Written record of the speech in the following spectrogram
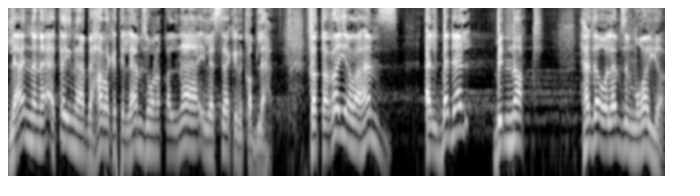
لأننا أتينا بحركة الهمز ونقلناها إلى الساكن قبلها. فتغير همز البدل بالنقل. هذا هو الهمز المغير.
